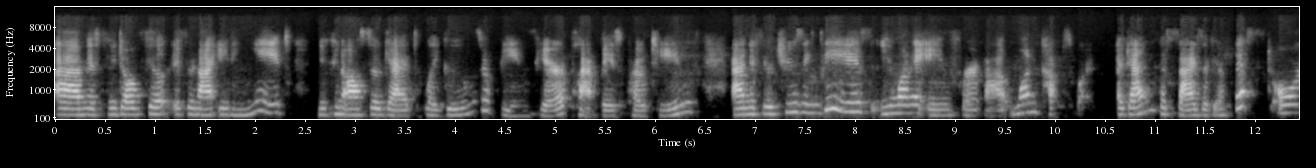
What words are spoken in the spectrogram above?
um, if you don't feel, if you're not eating meat, you can also get legumes or beans here, plant-based proteins. And if you're choosing these, you want to aim for about one cup's worth. Again, the size of your fist or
